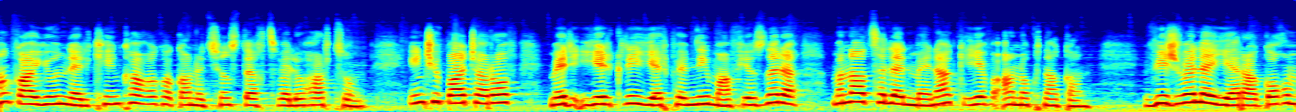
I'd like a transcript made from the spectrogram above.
անկայուն ներքին քաղաքականություն ստեղծվելու հարցում, ինչի պատճառով մեր երկրի երբեմնի մաֆիոզները մնացել են մենակ եւ անօգնական։ Վիժվել է երակողմ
